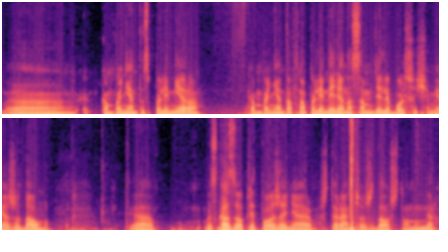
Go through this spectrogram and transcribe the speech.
э, компоненты с полимера, Компонентов на полимере на самом деле больше, чем я ожидал. Я высказывал предположение, что раньше ожидал, что он умер.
